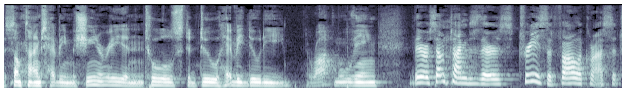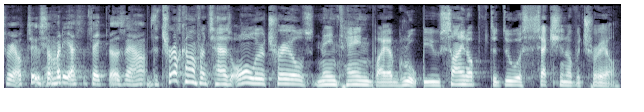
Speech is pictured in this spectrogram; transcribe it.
sometimes heavy machinery and tools to do heavy duty rock moving. There are sometimes there's trees that fall across the trail too. Yeah. Somebody has to take those out. The trail conference has all their trails maintained by a group. You sign up to do a section of a trail.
